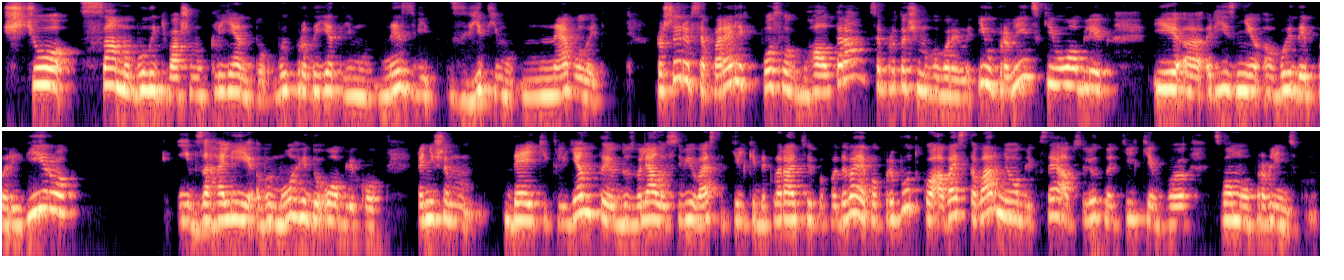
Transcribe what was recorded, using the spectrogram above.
що саме болить вашому клієнту, ви продаєте йому не звіт, звіт йому не болить. Розширився перелік послуг бухгалтера, це про те, що ми говорили: і управлінський облік, і е, різні види перевірок, і взагалі вимоги до обліку. Раніше деякі клієнти дозволяли собі вести тільки декларацію по ПДВ і по прибутку, а весь товарний облік все абсолютно тільки в своєму управлінському.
